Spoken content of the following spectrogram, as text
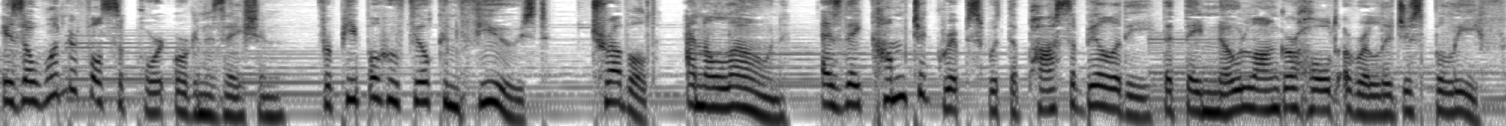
is a wonderful support organization for people who feel confused, troubled, and alone as they come to grips with the possibility that they no longer hold a religious belief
